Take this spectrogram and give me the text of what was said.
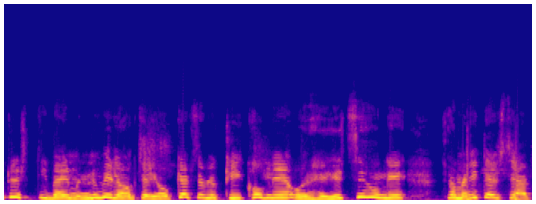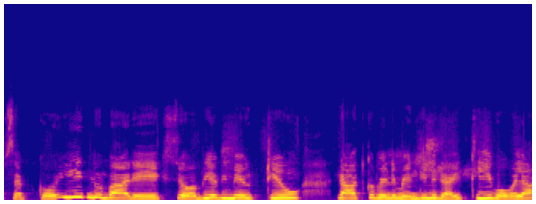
टू भाई मन्नू व्लॉग्स आई होप कि आप सब लोग ठीक होंगे और हैत से होंगे। सो मेरी तरफ़ से आप सबको ईद मुबारक। सो अभी अभी मैं उठी हूँ। रात को मैंने मेहंदी लगाई थी, वो वाला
